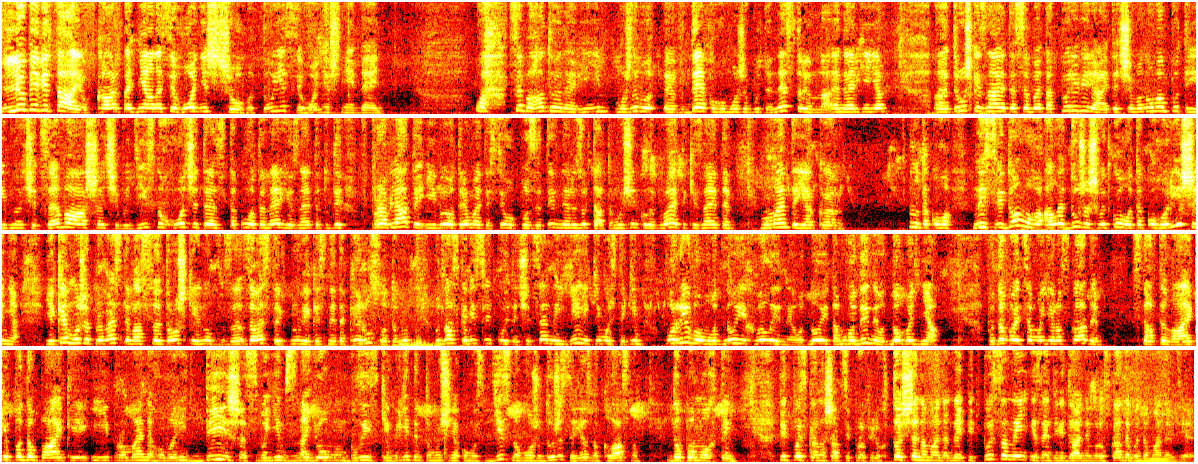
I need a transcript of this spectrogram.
Любі вітаю! Карта дня на сьогодні, що готує сьогоднішній день. Ох, це багато енергії. Можливо, е, в декого може бути нестримна енергія. Е, Трошки знаєте себе так, перевіряйте, чи воно вам потрібно, чи це ваше, чи ви дійсно хочете з таку от енергію, знаєте, туди вправляти, і ви отримаєте з цього позитивний результат. Тому що інколи бувають такі, знаєте, моменти, як. Ну, такого несвідомого, але дуже швидкого такого рішення, яке може привести вас е, трошки, ну, завести ну, якесь не таке русло. Тому, будь ласка, відслідкуйте, чи це не є якимось таким поривом одної хвилини, одної там години, одного дня. Подобаються мої розклади. Ставте лайки, подобайки і про мене говоріть більше своїм знайомим, близьким, рідним, тому що я комусь дійсно можу дуже серйозно, класно допомогти. Підписка на шапці профілю. Хто ще на мене не підписаний і за індивідуальними розкладами до мене в дірект.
